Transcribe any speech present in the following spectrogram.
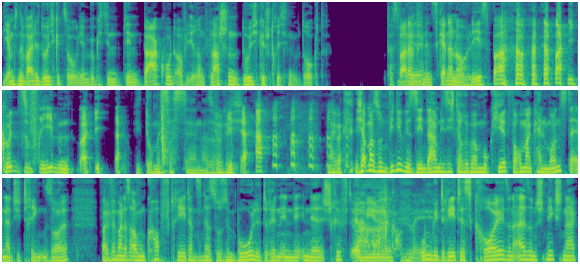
Die haben es eine Weile durchgezogen. Die haben wirklich den, den Barcode auf ihren Flaschen durchgestrichen gedruckt. Das war okay. dann für den Scanner noch lesbar, aber da waren die Kunden zufrieden. Die. Wie dumm ist das denn? Also wirklich. Ja. Ich habe mal so ein Video gesehen, da haben die sich darüber mokiert, warum man kein Monster Energy trinken soll. Weil wenn man das auf den Kopf dreht, dann sind da so Symbole drin in, in der Schrift irgendwie. Ja, komm, umgedrehtes Kreuz und all so ein Schnickschnack.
